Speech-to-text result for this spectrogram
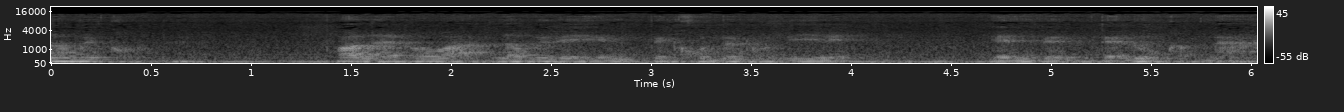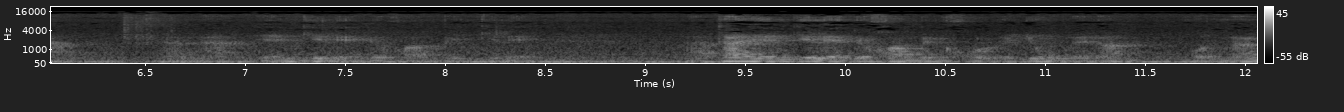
เราไม่โกรธ เพราะอะไรเพราะว่าเราไม่ได้เห็นเป็นคนนั้นคนนี้เนี่ยเห็นเป็นแต่รูปกับนามนะเห็นกิเลสด้วยความเป็นกิเลสถ้าเห็นกิเลสด้วยความเป็นคนก็ยุ่งเลยเนาะคนนั้น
